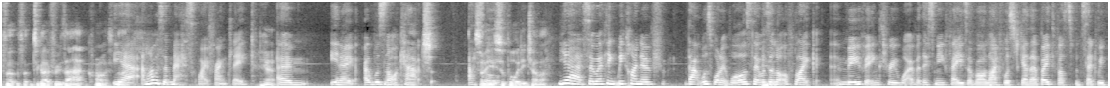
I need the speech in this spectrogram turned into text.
for, for, to go through that. Christ. like- yeah and i was a mess quite frankly Yeah. um, you know i was not a catch at so all you supported each other. Yeah, so I think we kind of that was what it was. There was a lot of like moving through whatever this new phase of our life was together. Both of us had said we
